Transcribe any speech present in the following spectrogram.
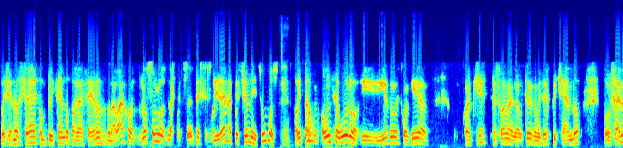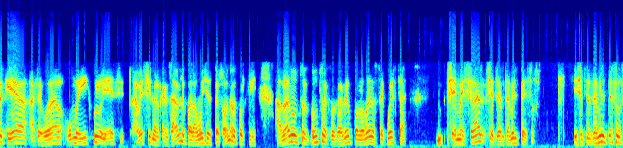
pues se nos está complicando para hacer nuestro trabajo. No solo la cuestión de seguridad, la cuestión de insumos. Ahorita un, seguro, y yo creo que cualquiera cualquier persona de usted que me esté escuchando, pues sabe que ya asegurar un vehículo ya es a veces inalcanzable para muchas personas, porque hablando de un, un por lo menos te cuesta semestral 70 mil pesos. Y 70 mil pesos,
